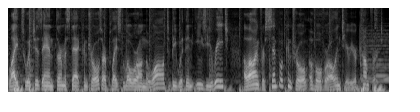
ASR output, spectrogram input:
Light switches and thermostat controls are placed lower on the wall to be within easy reach, allowing for simple control of overall interior comfort.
